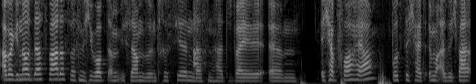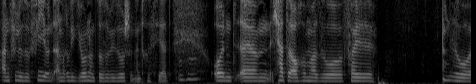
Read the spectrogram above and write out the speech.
Aber genau das war das, was mich überhaupt am Islam so interessieren lassen hat, weil ähm, ich habe vorher, wusste ich halt immer, also ich war an Philosophie und an Religion und so sowieso schon interessiert. Und ähm, ich hatte auch immer so voll so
